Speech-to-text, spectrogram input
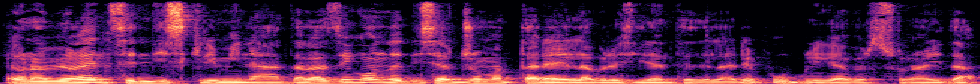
è una violenza indiscriminata. La seconda è di Sergio Mattarella, presidente della Repubblica, personalità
